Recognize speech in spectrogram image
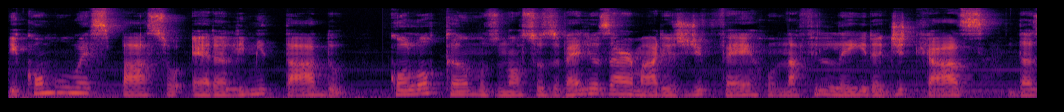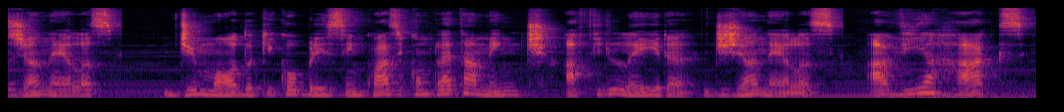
e, como o espaço era limitado, colocamos nossos velhos armários de ferro na fileira de trás das janelas, de modo que cobrissem quase completamente a fileira de janelas. Havia racks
